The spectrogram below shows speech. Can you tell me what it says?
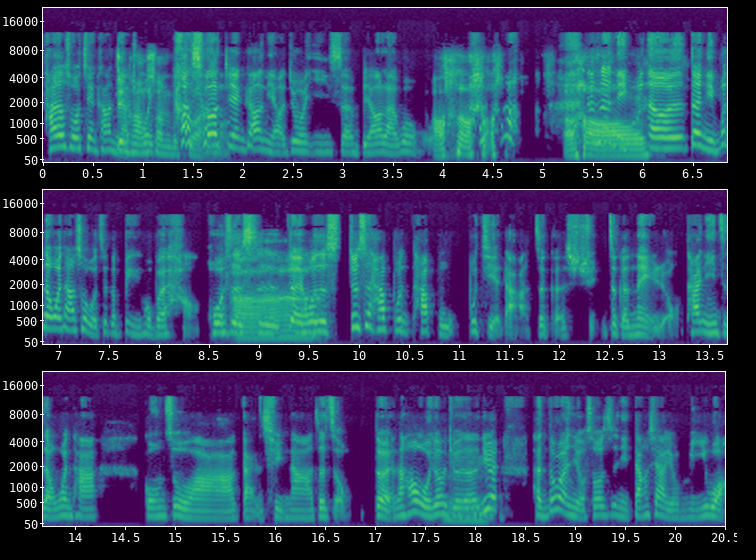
他就说健康你要去问，健康他说健康你要就问医生，不要来问我。哦 就是你不能对你不能问他说我这个病会不会好，或者是、啊、对，或者是就是他不他不不解答这个这个内容，他你只能问他。工作啊，感情啊，这种。对，然后我就觉得，嗯、因为很多人有时候是你当下有迷惘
